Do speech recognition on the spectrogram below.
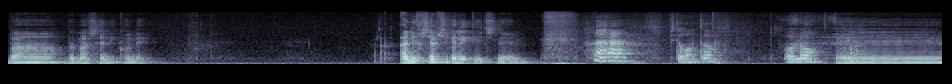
במה שאני קונה. אני חושב שקניתי את שניהם. פתרון טוב, או לא. אה,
